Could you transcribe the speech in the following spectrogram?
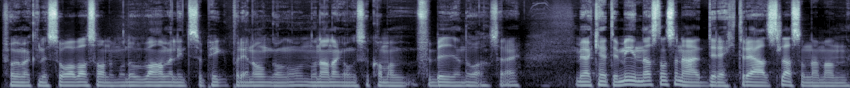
frågade om jag kunde sova hos honom. Och då var han väl inte så pigg på det någon gång och någon annan gång så kom han förbi ändå. Sådär. Men jag kan inte minnas någon sån här direkt rädsla som när man,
